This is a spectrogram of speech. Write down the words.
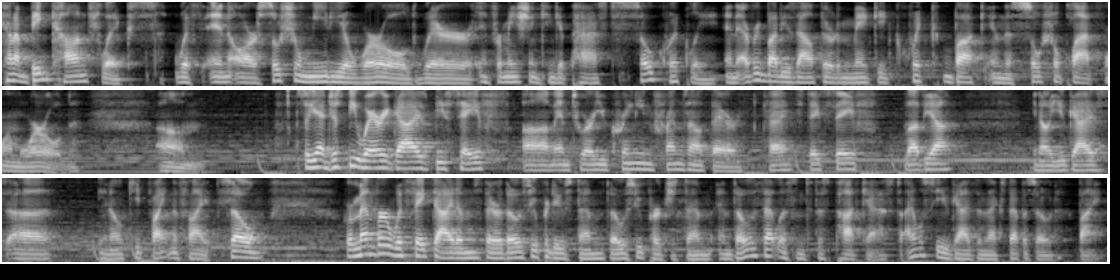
kind of big conflicts within our social media world where information can get passed so quickly and everybody's out there to make a quick buck in the social platform world. Um, so, yeah, just be wary, guys. Be safe. Um, and to our Ukrainian friends out there, okay? Stay safe. Love ya. You know, you guys, uh, you know, keep fighting the fight. So, Remember, with faked items, there are those who produce them, those who purchase them, and those that listen to this podcast. I will see you guys in the next episode. Bye.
